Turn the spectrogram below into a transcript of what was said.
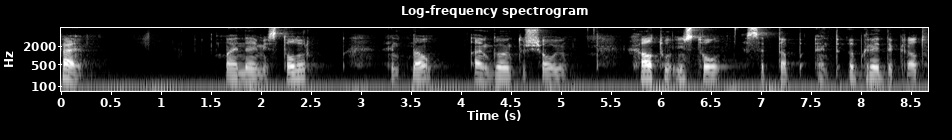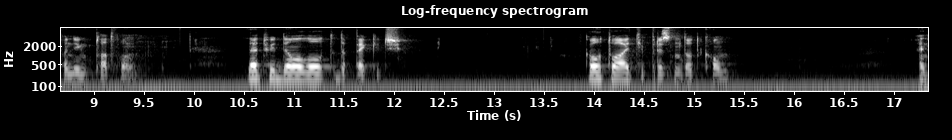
Hi, my name is Todor and now I'm going to show you how to install, set up and upgrade the crowdfunding platform. Let me download the package. Go to itprism.com and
